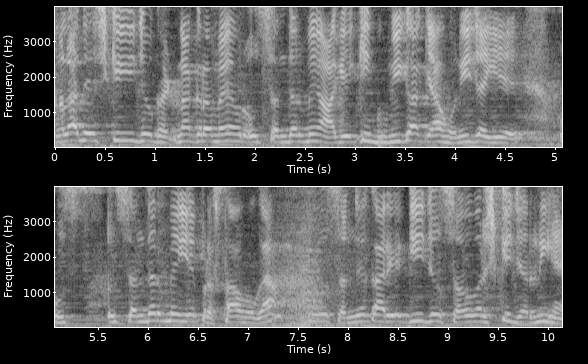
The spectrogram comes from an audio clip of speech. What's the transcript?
बांग्लादेश की जो घटनाक्रम है और उस संदर्भ में आगे की भूमिका क्या होनी चाहिए उस उस संदर्भ में ये प्रस्ताव होगा वो संघ कार्य की जो सौ वर्ष की जर्नी है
